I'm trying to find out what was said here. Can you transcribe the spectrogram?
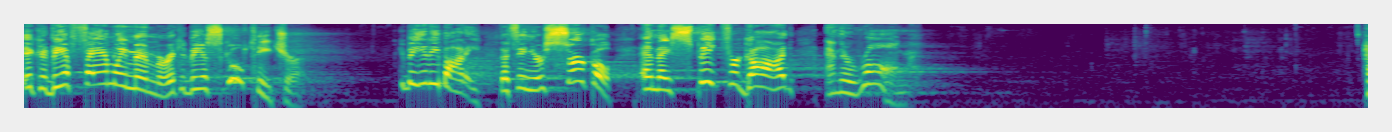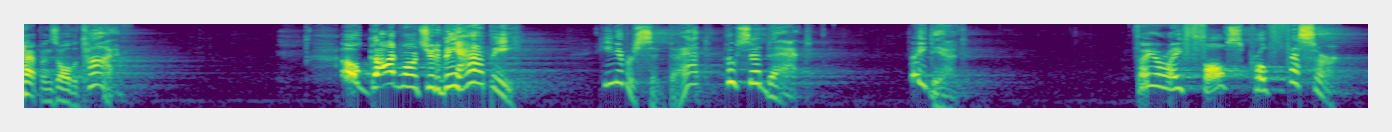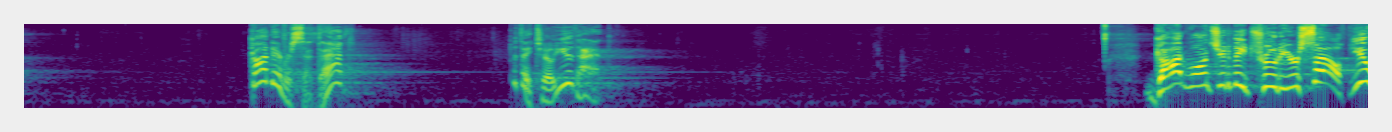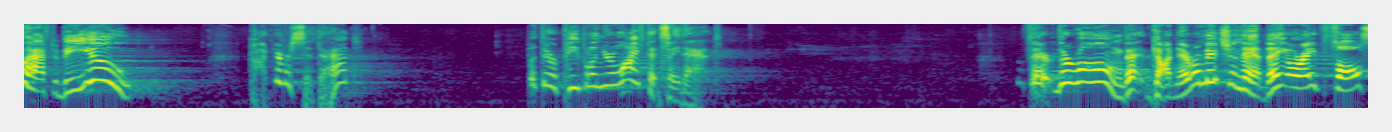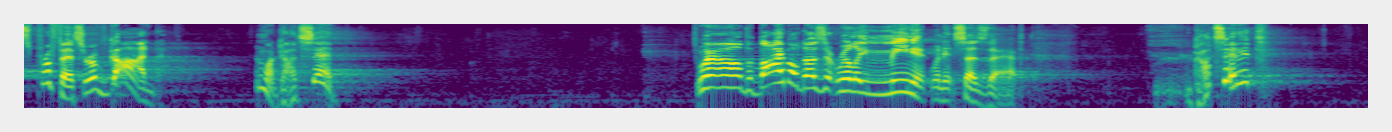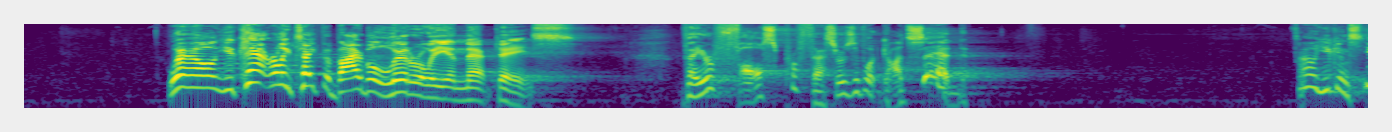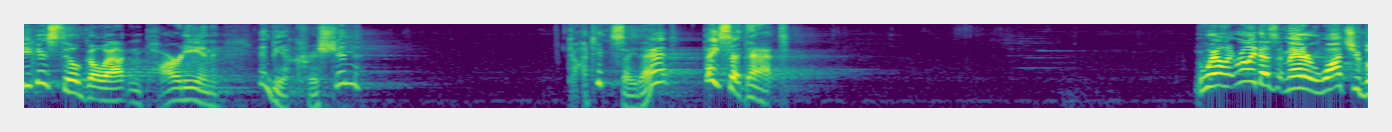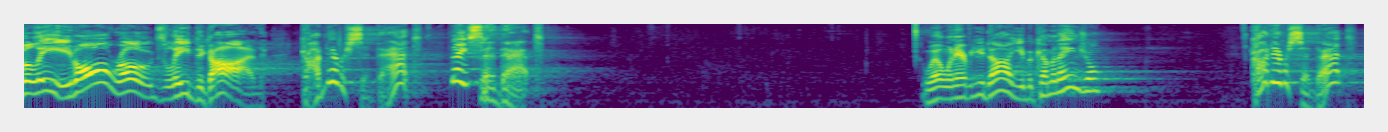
It could be a family member. It could be a school teacher. It could be anybody that's in your circle and they speak for God and they're wrong. Happens all the time. Oh, God wants you to be happy. He never said that. Who said that? They did. They are a false professor. God never said that. But they tell you that. God wants you to be true to yourself. You have to be you. God never said that. But there are people in your life that say that. They're, they're wrong. That, God never mentioned that. They are a false professor of God and what God said. Well, the Bible doesn't really mean it when it says that. God said it. Well, you can't really take the Bible literally in that case. They are false professors of what God said. Oh, you can, you can still go out and party and, and be a Christian. God didn't say that. They said that. Well, it really doesn't matter what you believe, all roads lead to God. God never said that. They said that. Well, whenever you die, you become an angel. God never said that.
